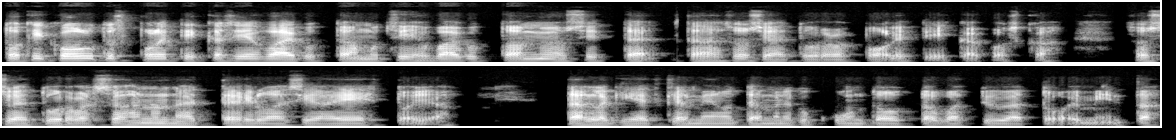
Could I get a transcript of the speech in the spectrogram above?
toki koulutuspolitiikka siihen vaikuttaa, mutta siihen vaikuttaa myös sitten tämä sosiaaliturvapolitiikka, koska sosiaaliturvassahan on näitä erilaisia ehtoja. Tälläkin hetkellä meillä on tämmöinen kuin kuntouttava työtoiminta,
